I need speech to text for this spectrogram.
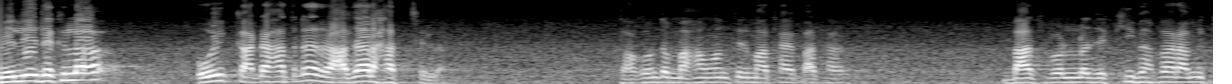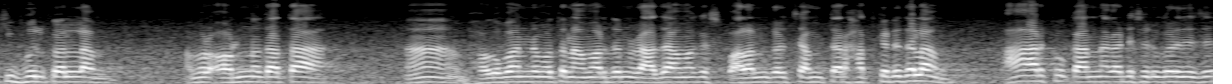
মেলিয়ে দেখল, ওই কাটা হাতটা রাজার হাত ছিল। তখন তো মহামন্ত্রীর মাথায় পাথর। বাজ পড়ল যে, কি ব্যাপার? আমি কি ভুল করলাম? আমার অন্নদাতা হ্যাঁ ভগবানের মতন আমার জন্য রাজা আমাকে পালন করেছে, আমি তার হাত কেটে দিলাম। আর খুব কান্নাকাটি শুরু করে দিয়েছে।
